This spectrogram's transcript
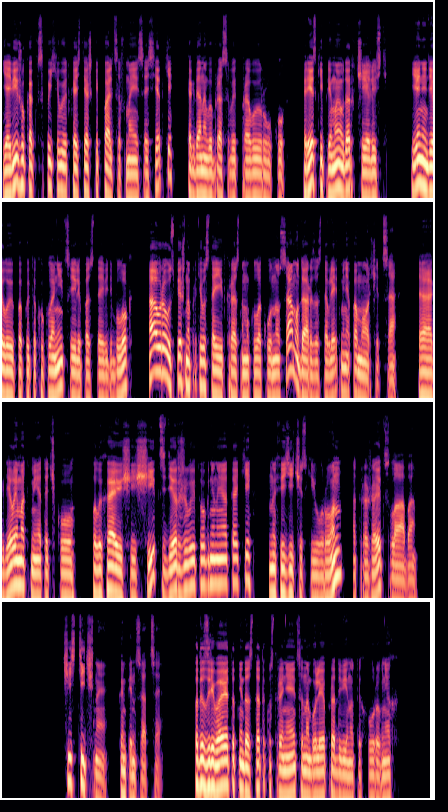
Я вижу, как вспыхивают костяшки пальцев моей соседки, когда она выбрасывает правую руку. Резкий прямой удар в челюсть. Я не делаю попыток уклониться или поставить блок. Аура успешно противостоит красному кулаку, но сам удар заставляет меня поморщиться. Так, делаем отметочку. Полыхающий щит сдерживает огненные атаки, но физический урон отражает слабо. Частичная компенсация. Подозреваю, этот недостаток устраняется на более продвинутых уровнях.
